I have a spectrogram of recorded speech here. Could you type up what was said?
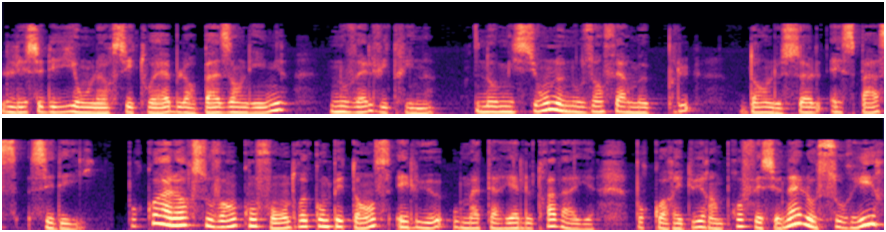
Les CDI ont leur site web, leur base en ligne. Nouvelle vitrine. Nos missions ne nous enferment plus dans le seul espace CDI. Pourquoi alors souvent confondre compétences et lieux ou matériel de travail? Pourquoi réduire un professionnel au sourire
